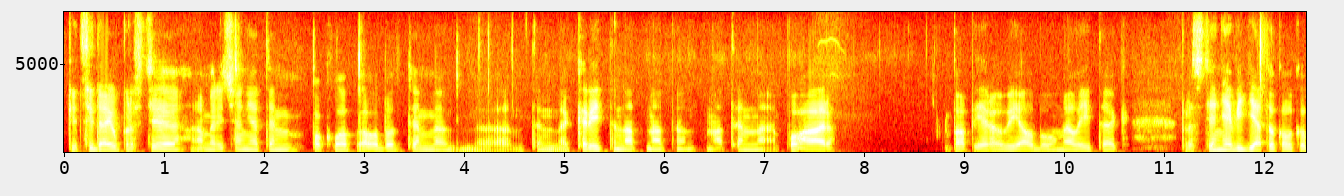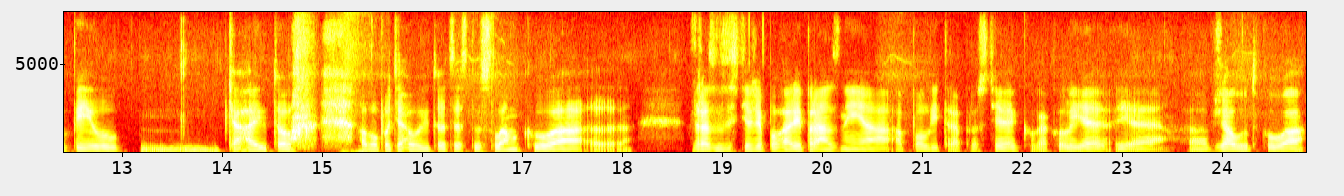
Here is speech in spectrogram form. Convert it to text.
keď si dajú proste Američania ten poklop alebo ten, ten kryt na, na, na ten pohár papierový alebo umelý, tak proste nevidia to, koľko pijú, ťahajú to alebo poťahujú to cez tú slamku a zrazu zistia, že pohár je prázdny a, a pol litra proste Coca-Cola je, je e, v žalúdku a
